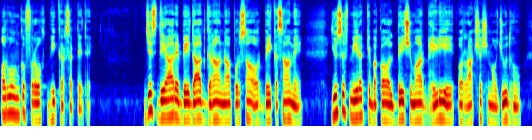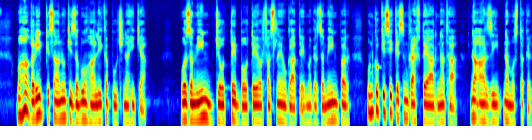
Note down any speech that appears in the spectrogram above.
اور وہ ان کو فروخت بھی کر سکتے تھے۔ جس دیار بے داد گراں ناپرساں اور بے کساں میں یوسف میرک کے بقول بے شمار بھیڑیے اور راکشش موجود ہوں وہاں غریب کسانوں کی زبوں حالی کا پوچھنا ہی کیا۔ وہ زمین جوتتے بوتے اور فصلیں اگاتے، مگر زمین پر ان کو کسی قسم کا اختیار نہ تھا، نہ عارضی، نہ مستقل۔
